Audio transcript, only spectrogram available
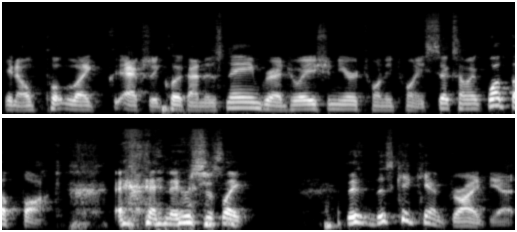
You know, put like actually click on his name, graduation year 2026. I'm like, what the fuck? And it was just like, this this kid can't drive yet,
